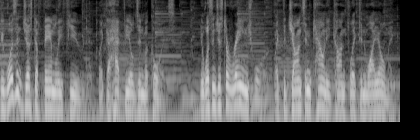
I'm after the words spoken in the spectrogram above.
It wasn't just a family feud like the Hatfields and McCoys. It wasn't just a range war like the Johnson County conflict in Wyoming.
